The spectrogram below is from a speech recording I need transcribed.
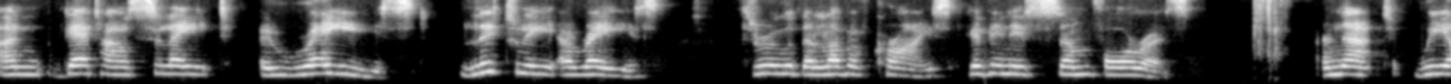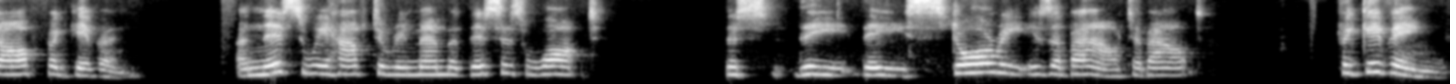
and get our slate erased, literally erased through the love of Christ, giving his son for us, and that we are forgiven. And this we have to remember this is what this, the, the story is about, about forgiving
